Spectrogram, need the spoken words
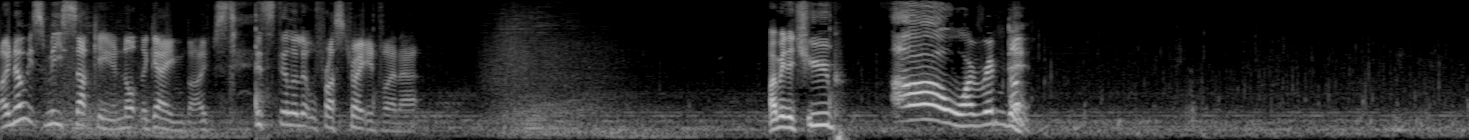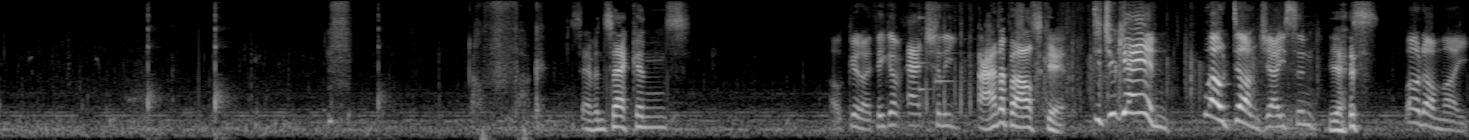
I know it's me sucking and not the game, but I'm st- still a little frustrated by that. I'm in a tube. Oh, I rimmed it. Oh fuck. Seven seconds. Oh, good. I think I've actually. And a basket. Did you get in? Well done, Jason. Yes. Well done, mate.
